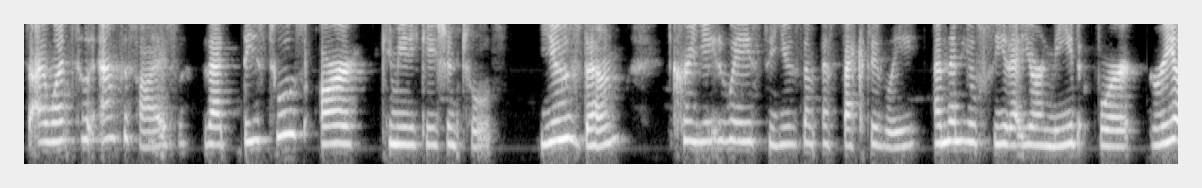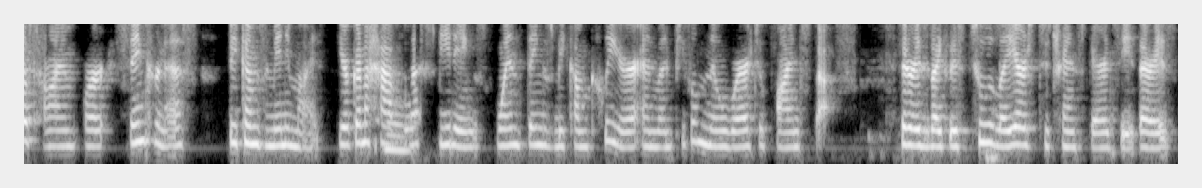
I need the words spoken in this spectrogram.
So I want to emphasize that these tools are communication tools. Use them, create ways to use them effectively, and then you'll see that your need for real time or synchronous becomes minimized. You're going to have mm. less meetings when things become clear and when people know where to find stuff. So there is like these two layers to transparency. There is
